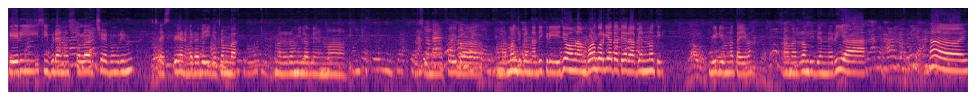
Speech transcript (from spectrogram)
કેરી સીબડાનો સલાડ છે ડુંગળીનું સાઈઝ તે અને બધા બે ગયા જમવા. મારા રમીલાબેનમાં પછી અમારા ફૈબા અમારા મંજુબેનના દીકરી. જો હમણાં ભણગોર ગયા હતા ત્યારે આ બેન નહોતી. વીડિયો નહોતા એવા અમારા રમીબેન ને રિયા. હાય.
